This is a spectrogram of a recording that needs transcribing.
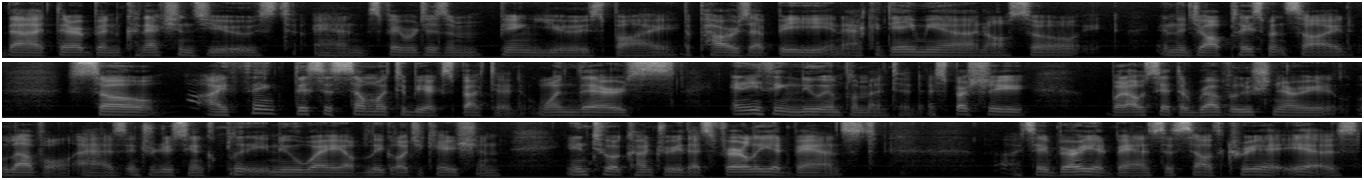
that there have been connections used and favoritism being used by the powers that be in academia and also in the job placement side. So I think this is somewhat to be expected when there's anything new implemented, especially what I would say at the revolutionary level as introducing a completely new way of legal education into a country that's fairly advanced. I'd say very advanced as South Korea is,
